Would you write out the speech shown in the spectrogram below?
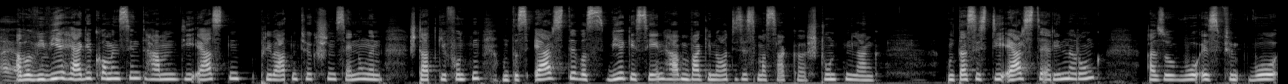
Ah, ja. Aber wie wir hergekommen sind, haben die ersten privaten türkischen Sendungen stattgefunden. Und das erste, was wir gesehen haben, war genau dieses Massaker, stundenlang. Und das ist die erste Erinnerung, also wo es für, wo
